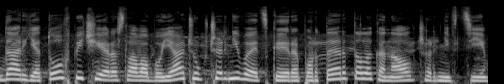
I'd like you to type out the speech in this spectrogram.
Дар'я Товпіч, Ярослава Боячук, Чернівецький репортер, телеканал Чернівці.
